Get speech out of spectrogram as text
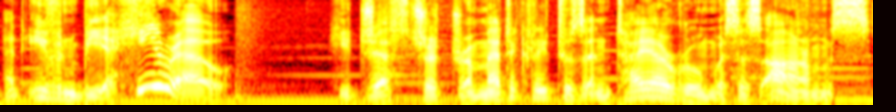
and even be a hero. He gestured dramatically to the entire room with his arms.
